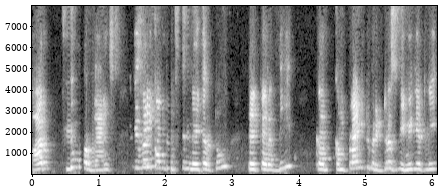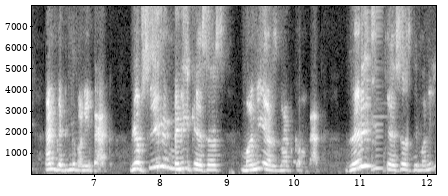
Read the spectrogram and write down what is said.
or few more banks is very complex in nature to take care of the complaint to be redressed immediately and getting the money back. We have seen in many cases money has not come back. Very few cases the money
